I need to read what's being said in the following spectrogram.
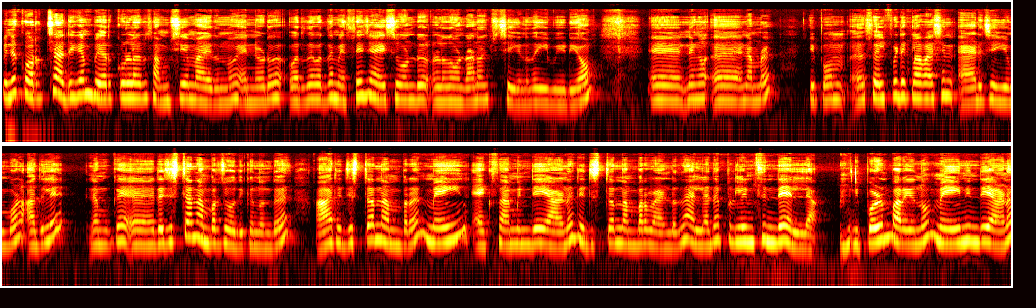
പിന്നെ കുറച്ചധികം പേർക്കുള്ള ഒരു സംശയമായിരുന്നു. എന്നോട് വെറുതെ വെറുതെ മെസ്സേജ് അയച്ചുകൊണ്ട് ഉള്ളതുകൊണ്ടാണ് ചെയ്യുന്നത് ഈ വീഡിയോ. നിങ്ങൾ നമ്മൾ ഇപ്പം സെൽഫ് ഡിക്ലറേഷൻ ആഡ് ചെയ്യുമ്പോൾ അതിൽ നമുക്ക് രജിസ്റ്റർ നമ്പർ ചോദിക്കുന്നുണ്ട്. ആ രജിസ്റ്റർ നമ്പർ മെയിൻ എക്സാമിന്റെയാണ് രജിസ്റ്റർ നമ്പർ വേണ്ടത്. അല്ലാതെ പ്രിലിംസിന്റെ അല്ല ഇപ്പോഴും പറയുന്നു മെയിനിന്റെയാണ്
